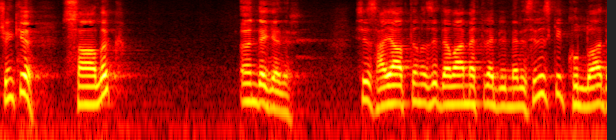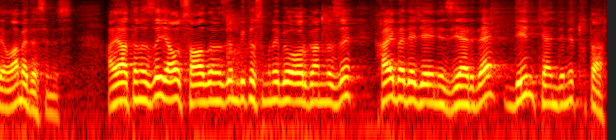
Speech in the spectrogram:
Çünkü sağlık önde gelir. Siz hayatınızı devam ettirebilmelisiniz ki kulluğa devam edesiniz. Hayatınızı yahut sağlığınızın bir kısmını bir organınızı kaybedeceğiniz yerde din kendini tutar.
